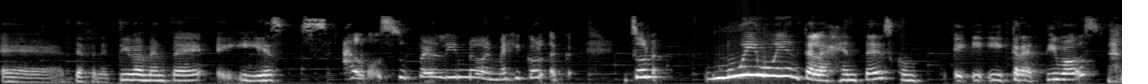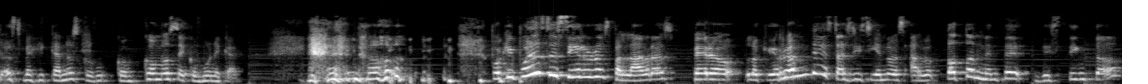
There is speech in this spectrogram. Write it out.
eh, definitivamente, y es algo súper lindo en México. Son muy, muy inteligentes y, creativos los mexicanos con cómo se comunican. ¿no? Porque puedes decir unas palabras, pero lo que realmente estás diciendo es algo totalmente distinto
